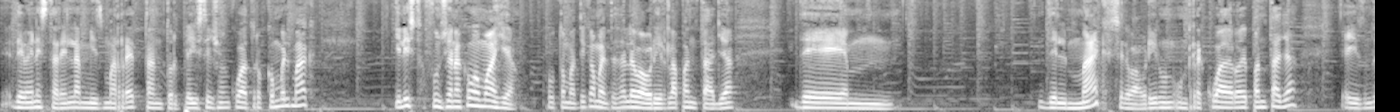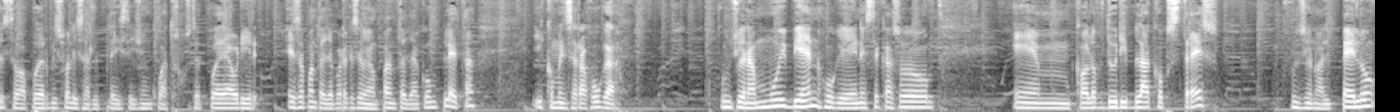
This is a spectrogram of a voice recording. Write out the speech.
deben estar en la misma red tanto el PlayStation 4 como el Mac y listo, funciona como magia. Automáticamente se le va a abrir la pantalla de, mm, del Mac, se le va a abrir un, recuadro de pantalla y ahí es donde se va a poder visualizar el PlayStation 4. Usted puede abrir esa pantalla para que se vea en pantalla completa y comenzar a jugar. Funciona muy bien, jugué en este caso Call of Duty Black Ops 3 funcionó al pelo.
